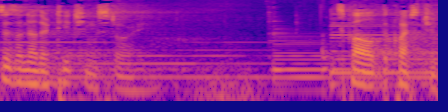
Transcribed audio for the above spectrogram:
This is another teaching story. It's called The Question.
